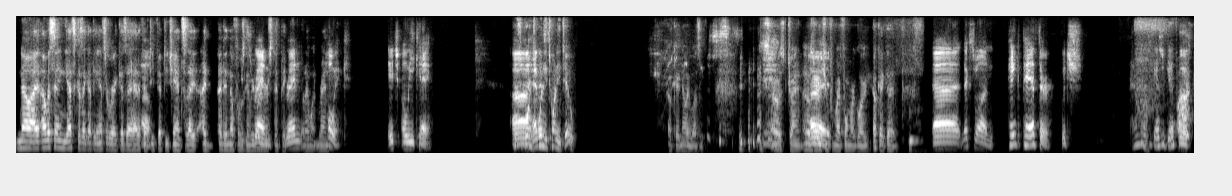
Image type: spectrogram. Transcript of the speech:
no I, I was saying yes because I got the answer right because I had a 50 50 chance. I, I I didn't know if it was going to be Ren, Ren or Stimpy. Ren, but I went Ren. Hoek. H O E K. Born uh, 2022. Okay, no, he wasn't. I was trying. I was All reaching right. for my former glory. Okay, go ahead. Uh, next one, Pink Panther, which I don't know if you guys would get, but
